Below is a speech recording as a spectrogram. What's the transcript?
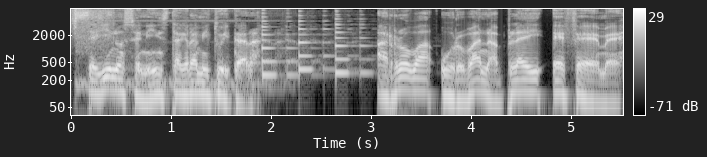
Seguinos en Instagram y Twitter. Arroba Urbana Play FM.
